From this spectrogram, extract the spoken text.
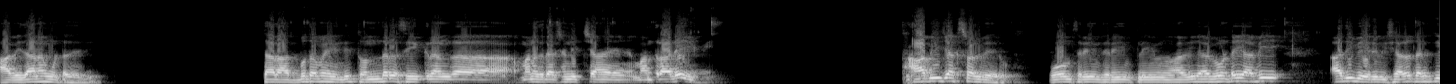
ఆ విధానం ఉంటుంది ఇది చాలా అద్భుతమైంది. తొందరగా శీఘ్రంగా మనకు దర్శనమిచ్చే మంత్రాలే ఇవి. ఆ బీజాక్షరాలు వేరు. ఓం శ్రీం శ్రీం క్లీం అవి అవి ఉంటాయి. అవి అది వేరే విషయాలు. దానికి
